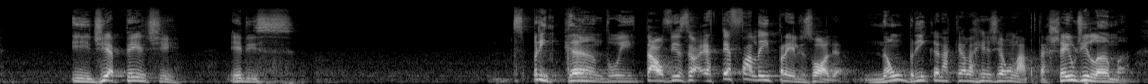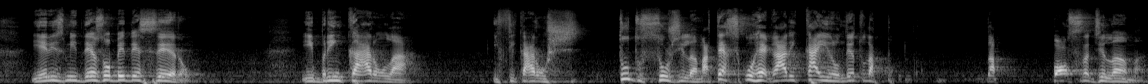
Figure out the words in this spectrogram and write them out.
e de repente eles brincando e talvez eu até falei para eles, olha, não brinca naquela região lá, porque está cheio de lama. E eles me desobedeceram e brincaram lá e ficaram tudo sujo de lama, até escorregaram e caíram dentro da, da poça de lama.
